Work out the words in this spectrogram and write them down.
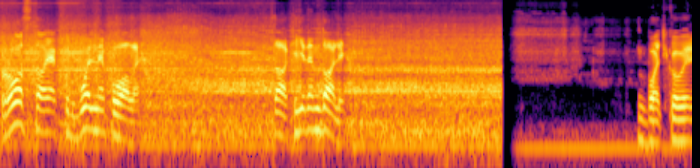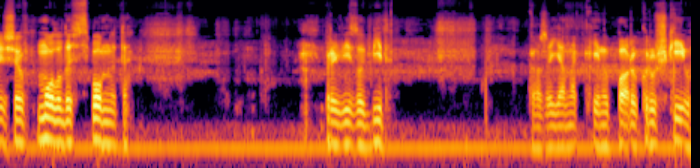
Просто як футбольне поле. Так, їдемо далі. Батько вирішив молодость вспомнити. Привіз обід. Каже, я накину пару кружків.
